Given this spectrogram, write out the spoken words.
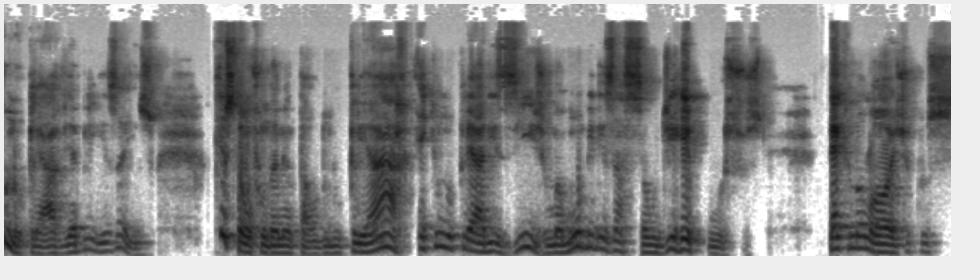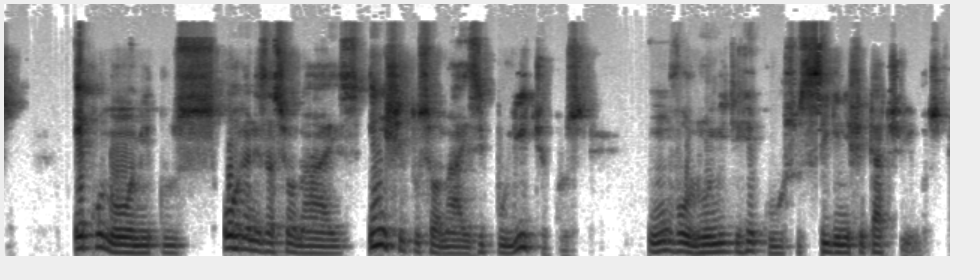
O nuclear viabiliza isso. A questão fundamental do nuclear é que o nuclear exige uma mobilização de recursos tecnológicos, econômicos, organizacionais, institucionais e políticos, um volume de recursos significativos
